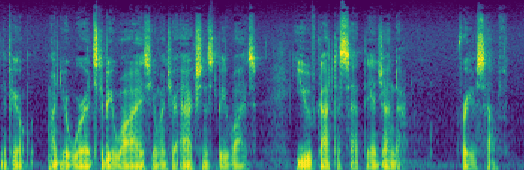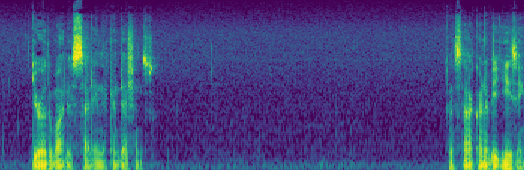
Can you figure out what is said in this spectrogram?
If you want your words to be wise, you want your actions to be wise, you've got to set the agenda for yourself. You're the one who's setting the conditions. It's not going to be easy,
